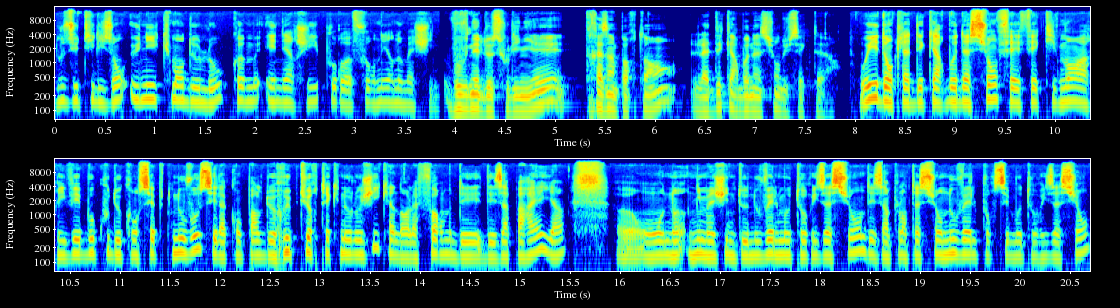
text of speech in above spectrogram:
nous utilisons uniquement de l'eau comme énergie pour euh, fournir nos machines. Vous venez de le souligner, très important, la décarbonation du secteur. Oui, donc la décarbonation fait effectivement arriver beaucoup de concepts nouveaux. C'est là qu'on parle de rupture technologique hein, dans la forme des, appareils. Hein. Euh, on, imagine de nouvelles motorisations, des implantations nouvelles pour ces motorisations.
